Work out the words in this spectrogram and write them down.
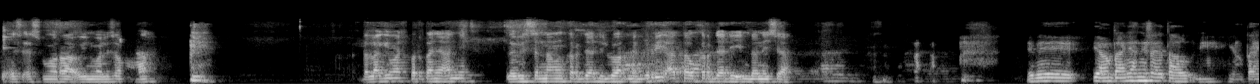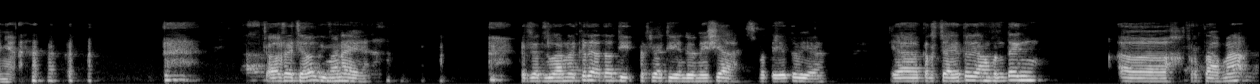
CSS Mora Win Wali Songo. Ya. Ada lagi mas pertanyaan nih. Lebih senang kerja di luar negeri atau kerja di Indonesia? Ini yang tanya nih saya tahu nih, yang tanya. Kalau saya jawab gimana ya? kerja di luar negeri atau di, kerja di Indonesia? Seperti itu ya. Ya kerja itu yang penting uh, pertama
